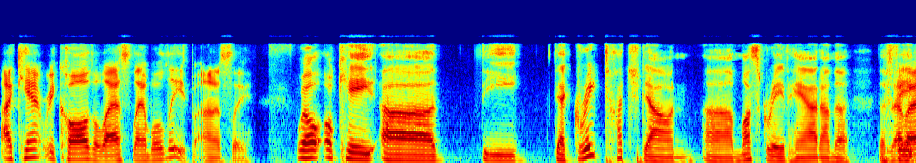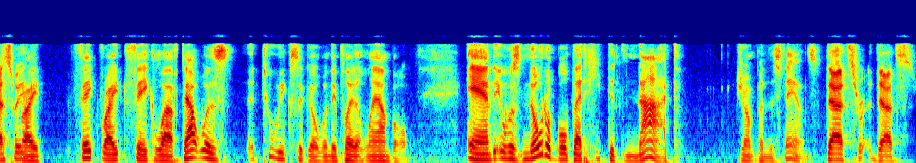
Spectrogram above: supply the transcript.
I can't recall the last Lambeau leap, honestly. Well, okay, uh, the that great touchdown uh, Musgrave had on the the Was fake last week? right, fake right, fake left. That was two weeks ago when they played at Lambeau, and it was notable that he did not jump in the stands. That's that's.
